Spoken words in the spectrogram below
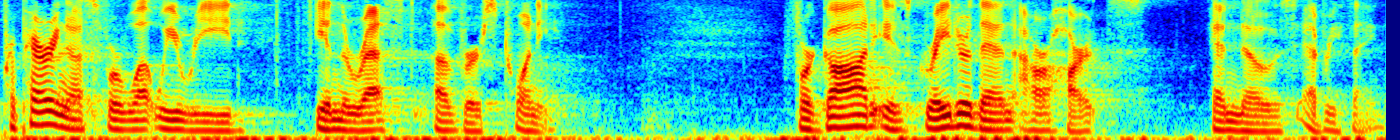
preparing us for what we read in the rest of verse 20. For God is greater than our hearts and knows everything.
